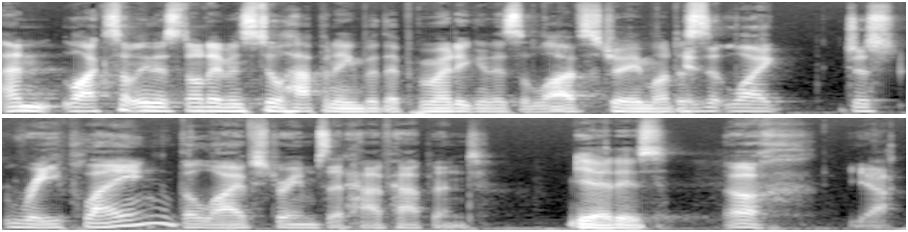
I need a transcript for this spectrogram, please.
and like something that's not even still happening, but they're promoting it as a live stream. I just is it like just replaying the live streams that have happened? yeah, it is. Ugh, yuck.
